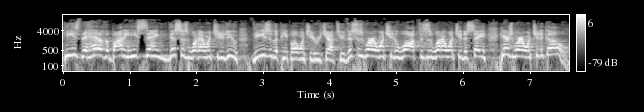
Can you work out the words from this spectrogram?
He's the head of the body. And he's saying, This is what I want you to do. These are the people I want you to reach out to. This is where I want you to walk. This is what I want you to say. Here's where I want you to go.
